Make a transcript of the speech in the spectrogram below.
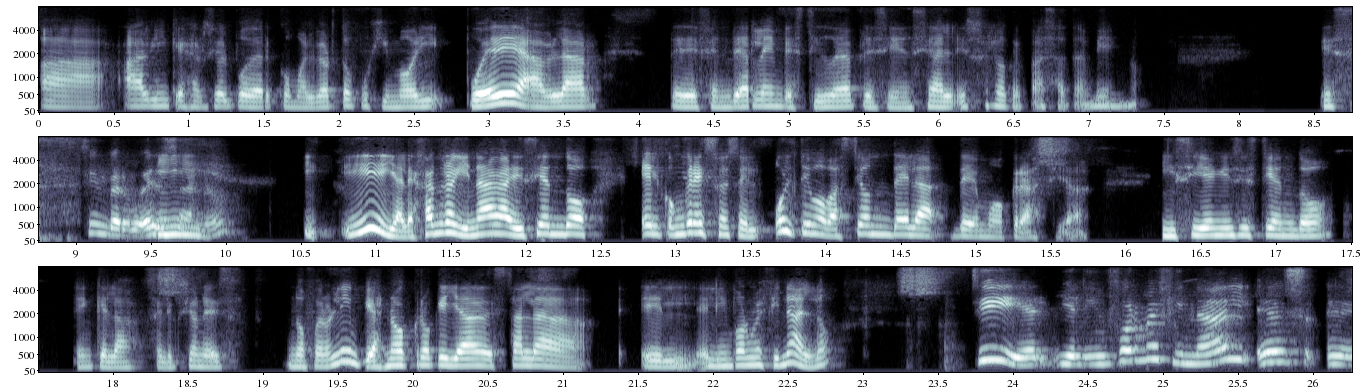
a alguien que ejerció el poder como Alberto Fujimori puede hablar de defender la investidura presidencial. Eso es lo que pasa también, ¿no? Sin vergüenza, ¿no? Y, Alejandro Aguinaga diciendo, el Congreso es el último bastión de la democracia. Y siguen insistiendo en que las elecciones no fueron limpias, ¿no? Creo que ya está la, el, informe final, ¿no? Sí, y el informe final es eh,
